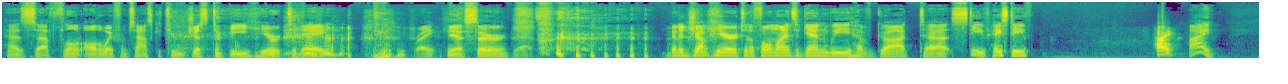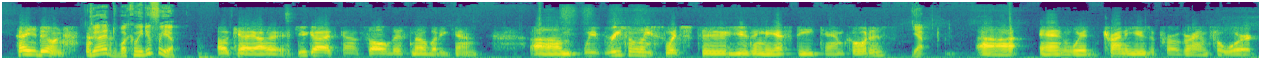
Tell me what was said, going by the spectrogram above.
has uh, flown all the way from Saskatoon just to be here today. right? yes, sir. Yes. Going to jump here to the phone lines again. We have got uh, Steve. Hey, Steve. Hi. Hi. How you doing? Good. What can we do for you? okay, uh, if you guys can't solve this, nobody can. Um, we've recently switched to using the SD camcorders, Yep. uh, and we're trying to use a program for work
